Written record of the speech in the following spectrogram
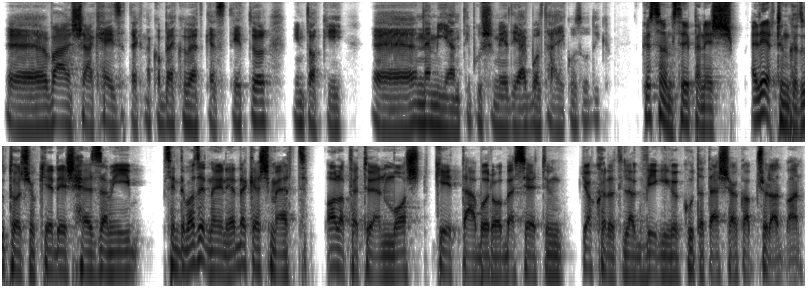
e, válsághelyzeteknek a bekövetkeztétől, mint aki e, nem ilyen típusú médiákból tájékozódik. Köszönöm szépen, és elértünk az utolsó kérdéshez, ami Szerintem azért nagyon érdekes, mert alapvetően most két táborról beszéltünk gyakorlatilag végig a kutatással kapcsolatban.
